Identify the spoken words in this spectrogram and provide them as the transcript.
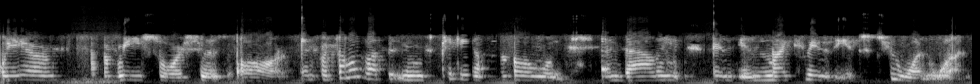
where resources are. And for some of us, it means picking up the phone and dialing. And in my community, it's 211.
